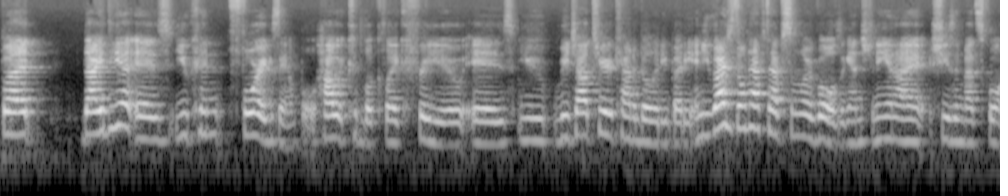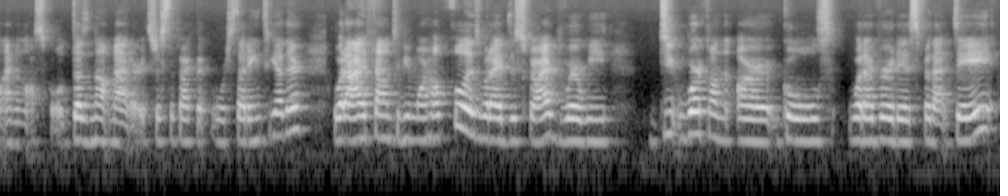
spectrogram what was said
But the idea is you can for example how it could look like for you is you reach out to your accountability buddy and you guys don't have to have similar goals. Again shani and i she's in med school i'm in law school. It does not matter. It's just the fact that we're studying together. What i found to be more helpful is what i've described where we do work on our goals whatever it is for that day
